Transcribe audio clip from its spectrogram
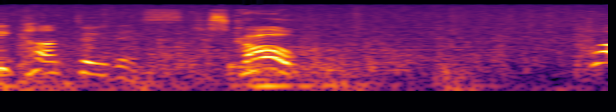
We can't do this. Just go! Whoa!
